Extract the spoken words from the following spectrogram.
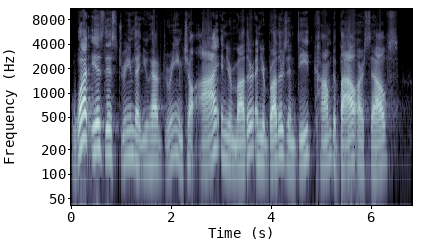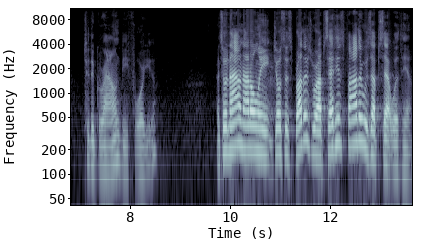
What is this dream that you have dreamed? Shall I and your mother and your brothers indeed come to bow ourselves to the ground before you? And so now, not only Joseph's brothers were upset, his father was upset with him.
